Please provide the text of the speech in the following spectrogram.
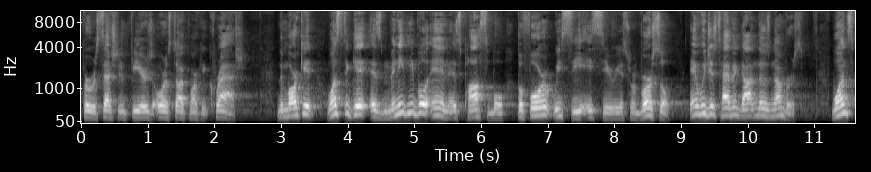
for recession fears or a stock market crash. The market wants to get as many people in as possible before we see a serious reversal, and we just haven't gotten those numbers. Once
